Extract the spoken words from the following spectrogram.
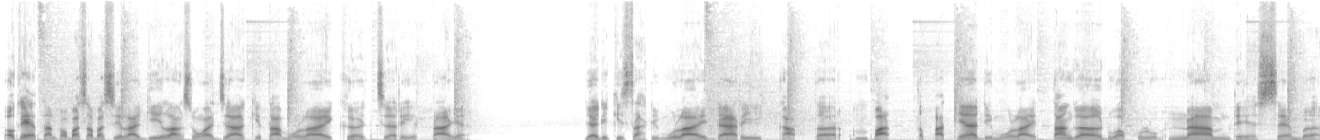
Oke, tanpa basa-basi lagi langsung aja kita mulai ke ceritanya. Jadi kisah dimulai dari chapter 4, tepatnya dimulai tanggal 26 Desember.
